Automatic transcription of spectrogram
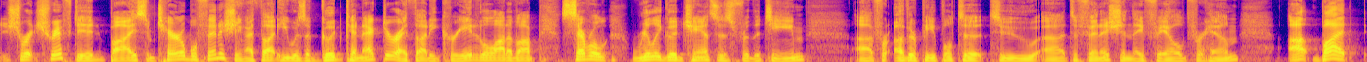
short shrifted by some terrible finishing. I thought he was a good connector. I thought he created a lot of op- several really good chances for the team. Uh, for other people to to uh, to finish, and they failed for him. Uh, but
